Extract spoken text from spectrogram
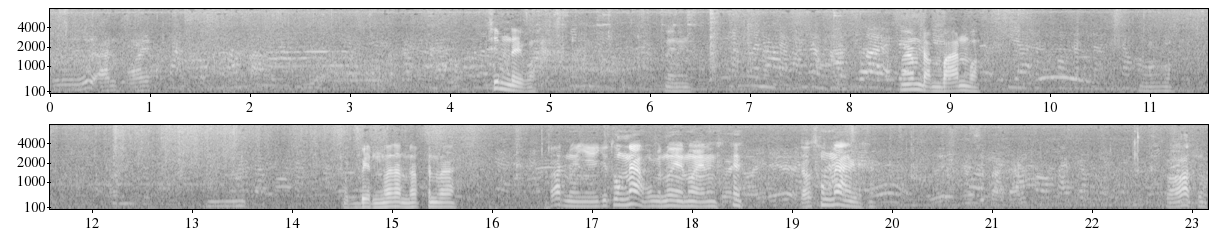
เอออันหอยชิมได้บ่นี่นี่น้ำดำบานบ่อ๋ออืมบักเบนว่าท่านครับเป็นว่าทอดหน่วยใหญ่อยู่ทุ่งหน้าผมก็หน่วยหน่อยหนึงเดี๋ยวทุ่งหน้าห้าสิบบาทอัน ก็ตัว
